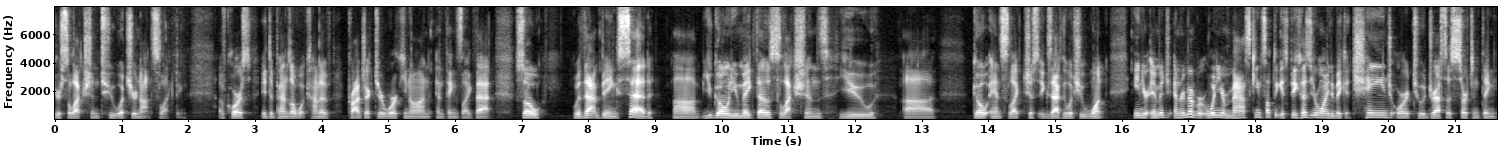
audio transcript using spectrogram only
your selection to what you're not selecting. Of course, it depends on what kind of project you're working on and things like that. So, with that being said, um, you go and you make those selections. You uh, go and select just exactly what you want in your image. And remember, when you're masking something, it's because you're wanting to make a change or to address a certain thing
